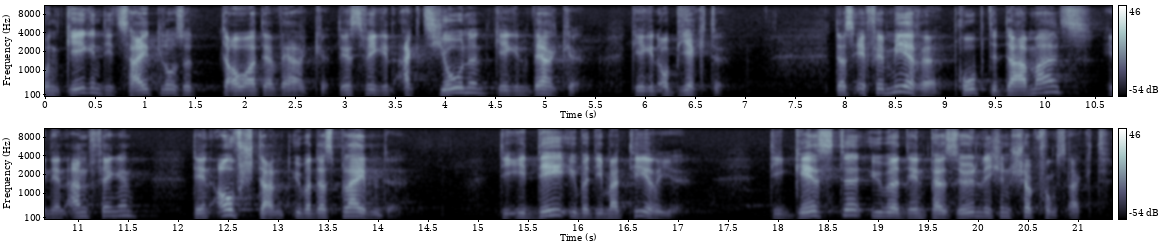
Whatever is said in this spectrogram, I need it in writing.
und gegen die zeitlose Dauer der Werke. Deswegen Aktionen gegen Werke, gegen Objekte. Das Ephemere probte damals in den Anfängen den Aufstand über das Bleibende, die Idee über die Materie, die Geste über den persönlichen Schöpfungsakt.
